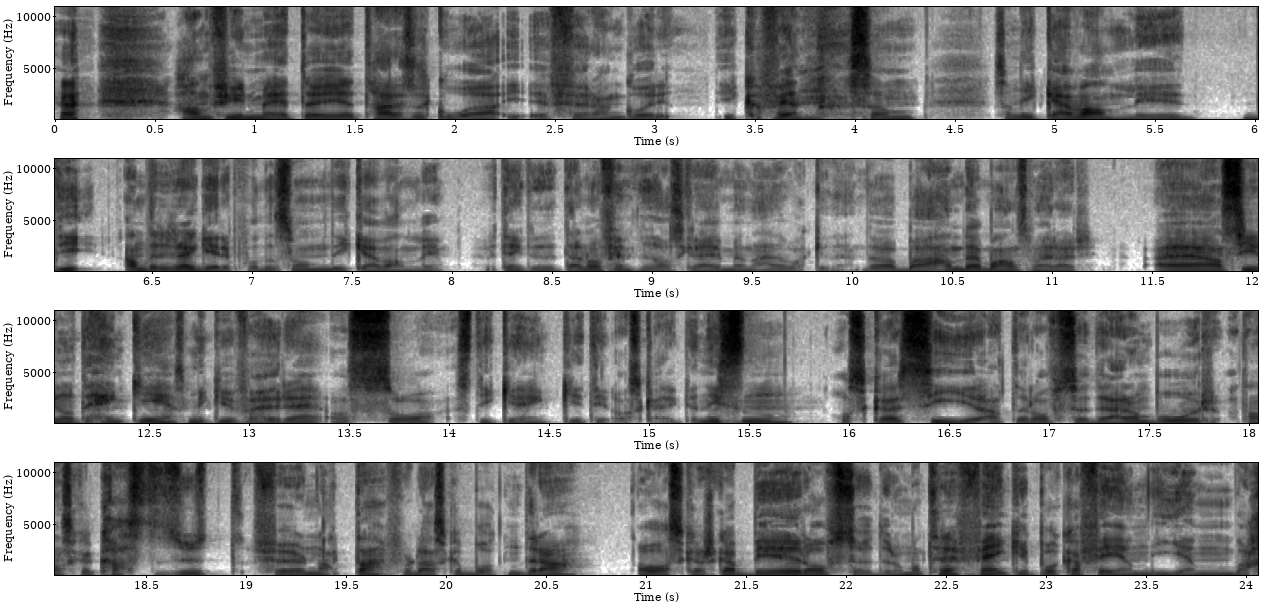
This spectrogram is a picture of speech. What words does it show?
Han fyren med ett øye tar av seg skoa før han går inn i kafeen, som, som ikke er vanlig. De andre reagerer på det som om det ikke er vanlig. Vi tenkte dette er noe 50-tallsgreier, men nei, det var ikke det. Det, var bare, han, det er bare han som er rar. Eh, han sier noe til Henki, som ikke vi får høre, og så stikker Henki til Oskar Egde Nissen. Oskar sier at Rolf Søder er om bord, at han skal kastes ut før natta, for da skal båten dra. Og Oskar skal be Rolf Søder om å treffe Henki på kafeen igjen, da.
